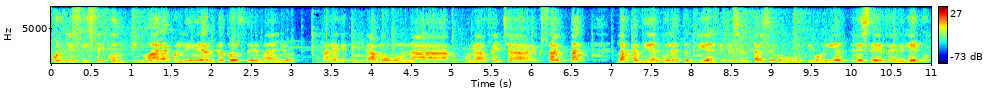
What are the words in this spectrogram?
Porque si se continuara con la idea del 14 de mayo, para que tengamos una, una fecha exacta, las candidaturas tendrían que presentarse como último día el 13 de febrero.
